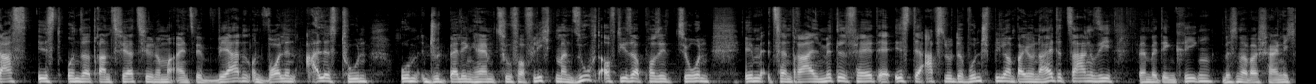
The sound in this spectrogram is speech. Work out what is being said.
das ist unser Transferziel Nummer eins. Wir werden und wollen alles tun, um Jude Bellingham zu verpflichten. Man sucht auf dieser Position im zentralen Mittelfeld. Er ist der absolute Wunschspieler. Und bei United sagen sie, wenn wir den kriegen, müssen wir wahrscheinlich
